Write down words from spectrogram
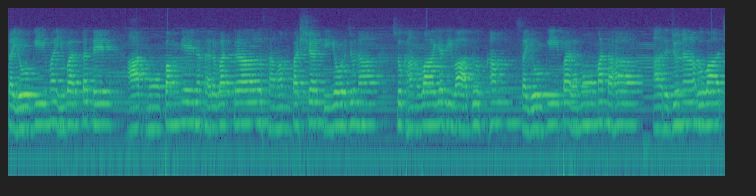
स योगी मयि वर्तते। आत्मोपम्येन सर्वत्र समं पश्यति योऽर्जुन। सुखं वा यदि वा दुःखं स योगी परमो मतः। अर्जुन उवाच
